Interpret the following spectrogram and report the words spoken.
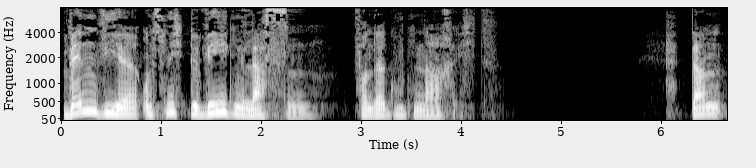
wenn wir uns nicht bewegen lassen von der guten Nachricht, dann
